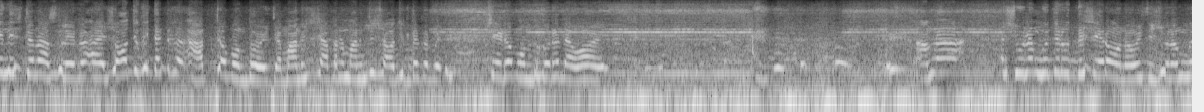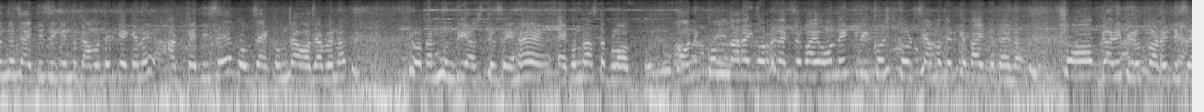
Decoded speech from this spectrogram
মিনিস্টার আসলে আহ, সহযোগিতাটা হাতটা বন্ধ হয়েছে মানুষ সাধারণ মানুষের সহযোগিতা করবে সেটা বন্ধ করে দেওয়া হয়। আমরা সুনামগঞ্জের উদ্দেশ্যে রওনা হয়েছি। সুনামগঞ্জে যাইতেছি কিন্তু আমাদেরকে এখানে আটকাই দিছে। বলছে এখন যাওয়া যাবে না। প্রধানমন্ত্রী আসতেছে হ্যাঁ এখন রাস্তা ব্লক অনেকক্ষণ দাঁড়াই করে রাখছে ভাই অনেক রিকোয়েস্ট করছে। আমাদেরকে দায়িত্ব দেয় না। সব গাড়ি ফেরত পাঠাই দিছে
